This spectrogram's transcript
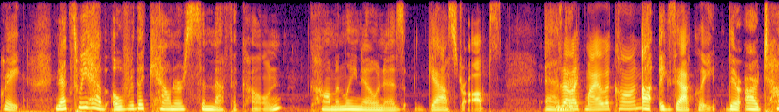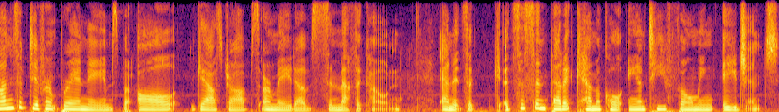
Great. Next, we have over the counter simethicone, commonly known as gas drops. And Is that like Mylicon? Uh, exactly. There are tons of different brand names, but all gas drops are made of simethicone. And it's a, it's a synthetic chemical anti foaming agent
